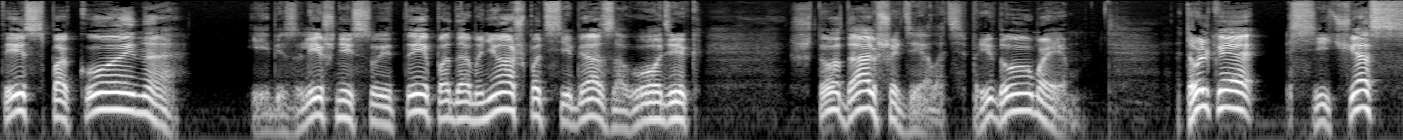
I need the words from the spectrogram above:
ты спокойно и без лишней суеты подомнешь под себя заводик. Что дальше делать? Придумаем. Только Сейчас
